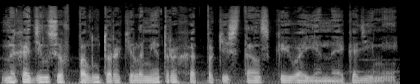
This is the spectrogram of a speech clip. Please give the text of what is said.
находился в полутора километрах от Пакистанской военной академии.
